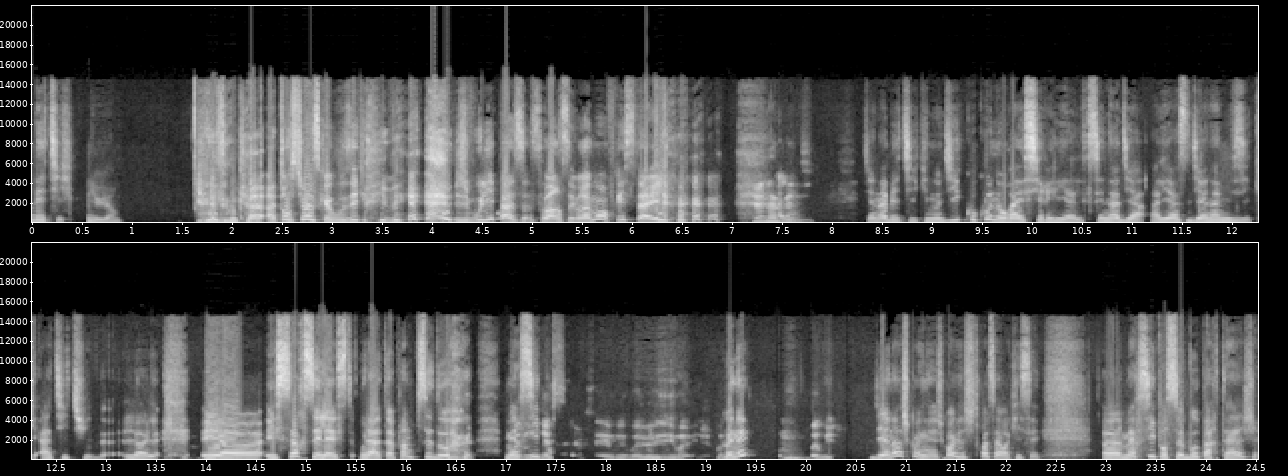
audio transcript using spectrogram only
Betty. Salut. Donc euh, attention à ce que vous écrivez. je vous lis pas ce soir, c'est vraiment freestyle. Diana Betty. Diana Betty qui nous dit Coucou Nora et Cyriliel, c'est Nadia, alias Diana Musique, Attitude, LOL. Et, euh, et Sœur Céleste. Oula, t'as plein de pseudos. Merci. Oui, oui, oui, oui, Tu connais? Oui, oui. Diana, je connais, je crois, je crois savoir qui c'est. Euh, merci pour ce beau partage.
